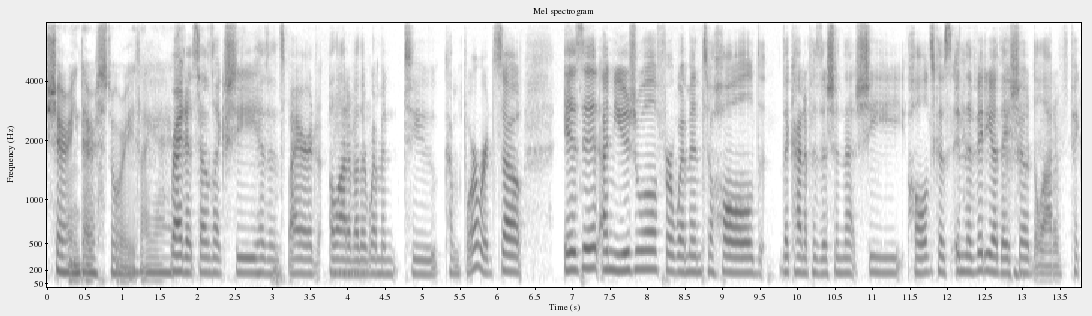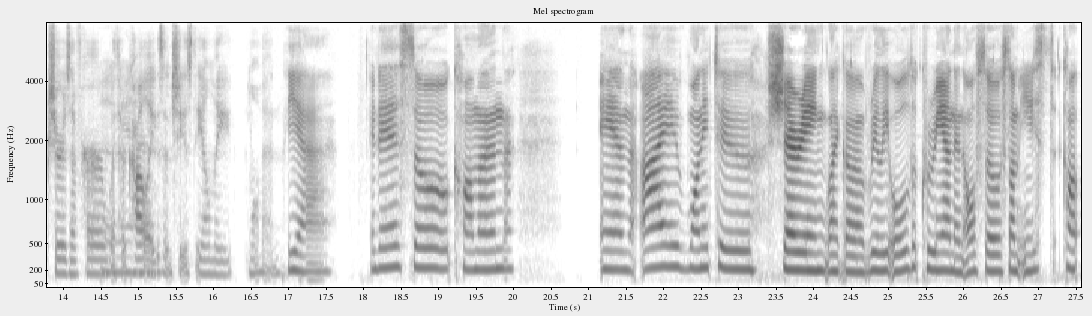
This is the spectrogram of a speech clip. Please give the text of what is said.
sharing their stories, I guess. Right. It sounds like she has inspired a lot of other women to come forward. So, is it unusual for women to hold the kind of position that she holds? Because in the video, they showed a lot of pictures of her oh, with her yeah. colleagues, and she's the only woman. Yeah, it is so common. And I wanted to sharing like a really old Korean and also some East cul-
